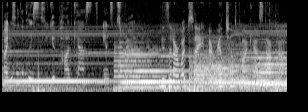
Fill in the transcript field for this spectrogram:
Find us at the places you get podcasts and subscribe. Visit our website at realchillspodcast.com.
